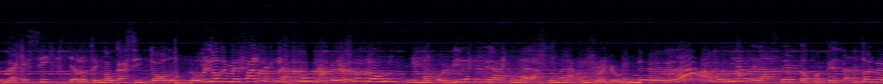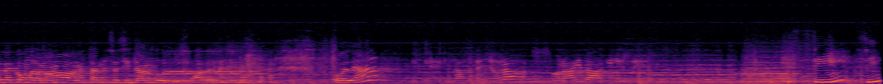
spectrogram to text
¿Verdad que sí? Ya lo tengo casi todo. Lo único que me falta es la cuna, pero eso es lo último. Olvídate de la cuna, la cuna la compro yo, ¿eh? ¿De verdad? Ah, pues te la acepto, porque tanto el bebé como la mamá van a estar necesitando, tú sabes. ¿Hola? La señora Zoraida Aguirre. ¿Sí? ¿Sí?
